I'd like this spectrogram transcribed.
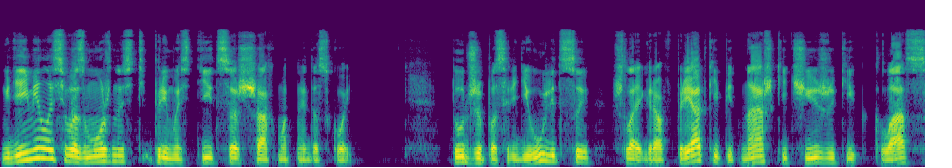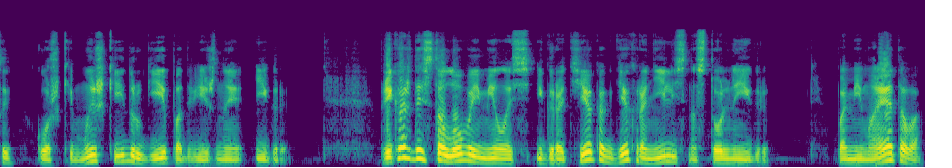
где имелась возможность примоститься шахматной доской. Тут же посреди улицы шла игра в прятки, пятнашки, чижики, классы, кошки-мышки и другие подвижные игры. При каждой столовой имелась игротека, где хранились настольные игры. Помимо этого,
